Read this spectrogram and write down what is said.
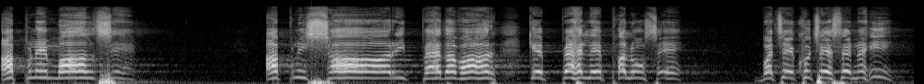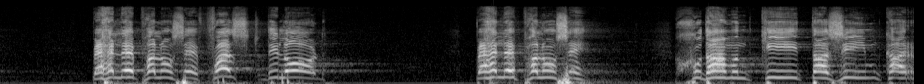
اپنے مال سے، اپنی ساری پیداوار کے پہلے پھلوں سے، بچے کھچے سے نہیں، پہلے پھلوں سے فرسٹ دی لارڈ، پہلے پھلوں سے خدامند کی تعظیم کر۔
